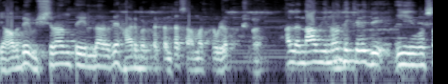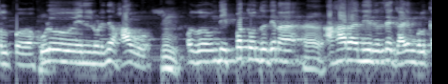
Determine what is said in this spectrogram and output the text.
ಯಾವುದೇ ವಿಶ್ರಾಂತಿ ಇಲ್ಲದೆ ಹಾರಿ ಬರ್ತಕ್ಕಂಥ ಸಾಮರ್ಥ್ಯವುಳ್ಳ ಪಕ್ಷಿಗಳು. ಅಲ್ಲ ನಾವು ಇನ್ನೊಂದು ಕೇಳಿದ್ವಿ ಈ ಸ್ವಲ್ಪ ಹುಳು ಎಲ್ಲಿ ನೋಡಿದ್ರೆ ಹಾವು. ಅದು ಒಂದು ಇಪ್ಪತ್ತೊಂದು ದಿನ ಆಹಾರ ನೀರಿಲ್ಲದೆ ಗಾಳಿ ಮೂಲಕ.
